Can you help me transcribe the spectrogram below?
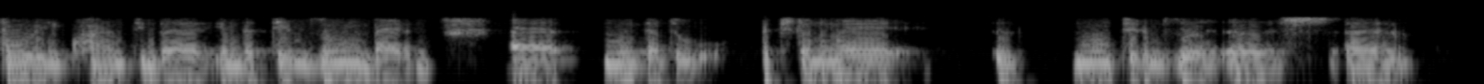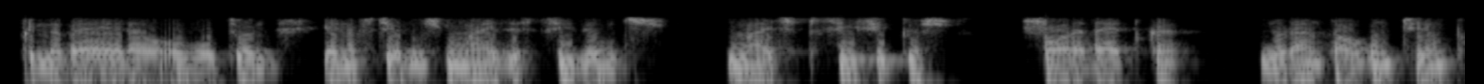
por enquanto ainda, ainda temos um inverno. Uh, no entanto, a questão não é não termos a, a, a primavera ou outono, é nós termos mais estes eventos mais específicos fora da época, durante algum tempo,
